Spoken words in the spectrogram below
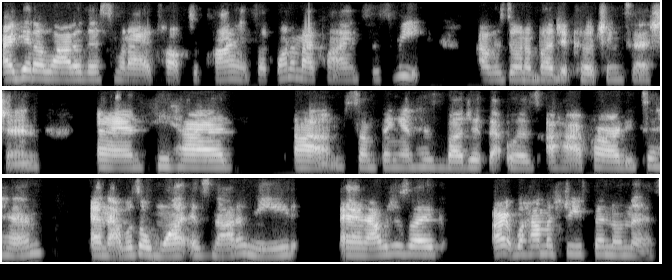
i get a lot of this when i talk to clients. Like one of my clients this week i was doing a budget coaching session and he had um, something in his budget that was a high priority to him and that was a want is not a need. And i was just like all right well how much do you spend on this?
